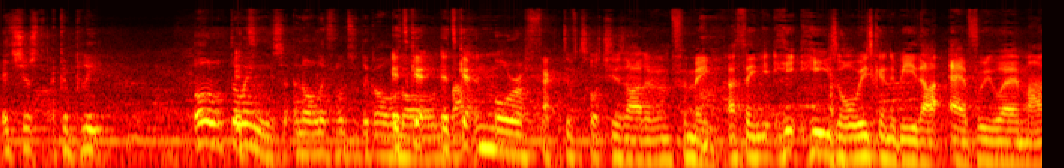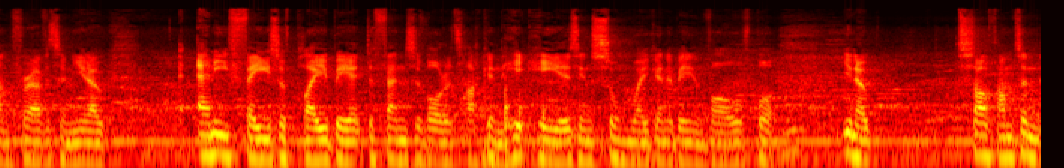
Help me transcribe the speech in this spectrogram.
It's just a complete all up the It's- wings and all in front of the goal. It's, get, it's getting more effective touches out of him for me. I think he, he's always going to be that everywhere man for Everton. You know, any phase of play, be it defensive or attacking, he, he is in some way going to be involved. But you know, Southampton,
